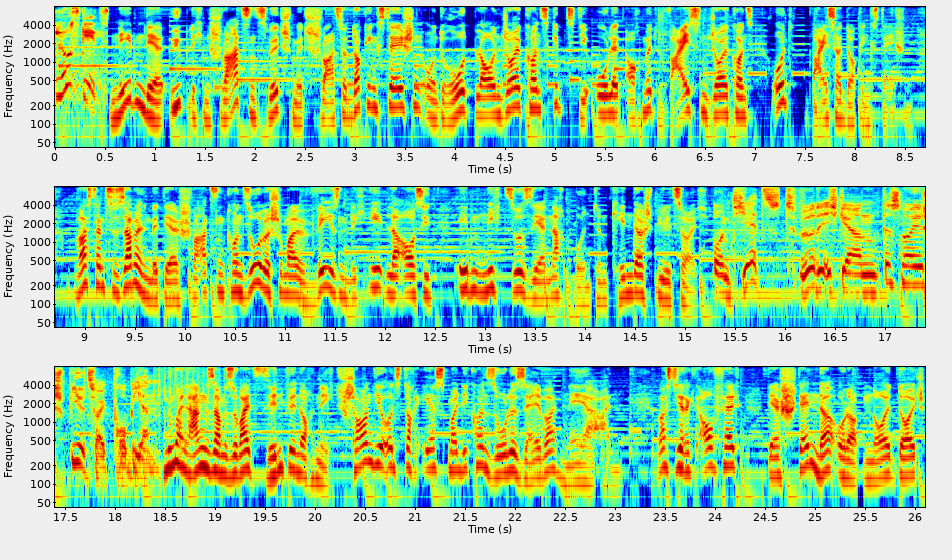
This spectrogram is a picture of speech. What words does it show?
Los geht's. Neben der üblichen schwarzen Switch mit schwarzer Dockingstation und rot-blauen Joy-Cons gibt's die OLED auch mit weißen Joy-Cons und weißer Dockingstation. Was dann zusammen mit der schwarzen Konsole schon mal wesentlich edler aussieht, eben nicht so sehr nach buntem Kinderspielzeug. Und jetzt würde ich gern das neue Spielzeug probieren. Nun mal langsam, soweit sind wir noch nicht. Schauen wir uns doch erstmal die Konsole selber näher an. Was direkt auffällt, der Ständer oder neudeutsch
